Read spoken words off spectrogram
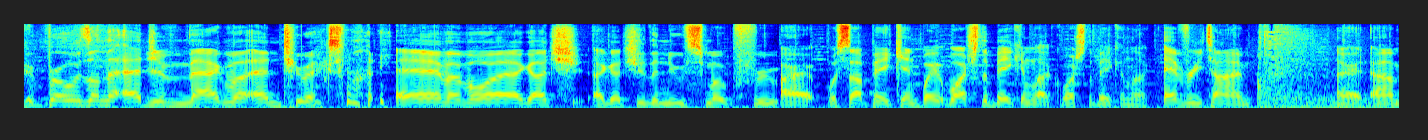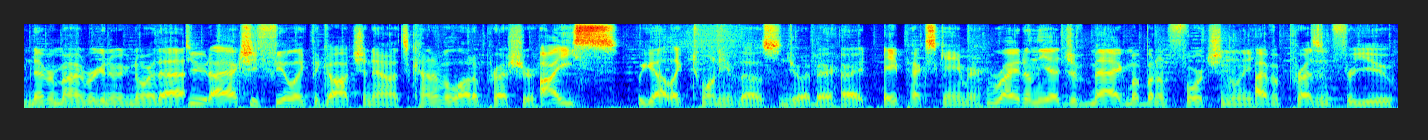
Bro is on the edge of magma and 2x money. Hey, my boy, I got you. I got you the new smoke fruit. All right, what's up, bacon? Wait, watch the bacon luck. Watch the bacon luck. Every time. All right, um, never mind. We're gonna ignore that. Dude, I actually feel like the gotcha now. It's kind of a lot of pressure. Ice. We got like 20 of those. Enjoy, bear. All right, Apex Gamer. Right on the edge of magma, but unfortunately, I have a present for you.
